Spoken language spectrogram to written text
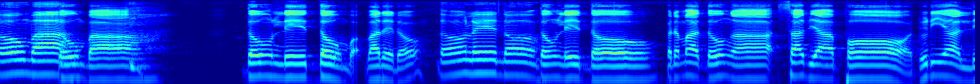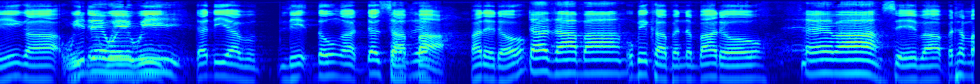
3ပါး3ပါး 3 4 3ပေါ့ဗါတယ်တော့3လေး3 3 4 3ပထမ3ကစပြဘောဒုတိယ4ကဝိတေဝေဝိတတိယ4 3ကတက်စာပါဗါတယ်တော့တသပါဥပိ္ပခာဘယ်နှပါးတော့7ပါး10ပါးပထမ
